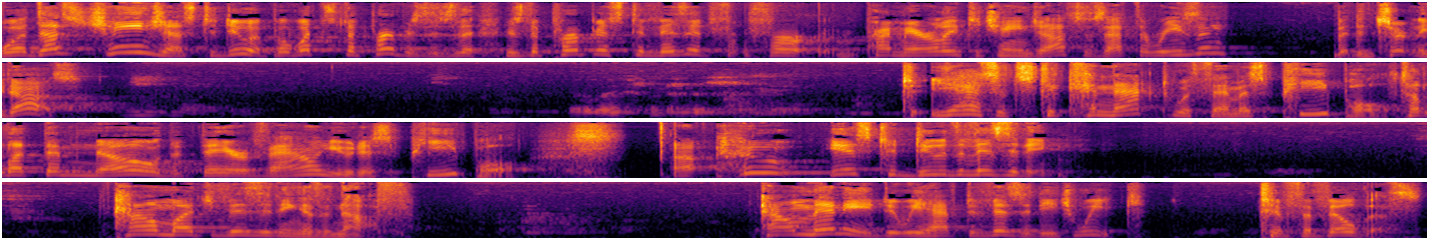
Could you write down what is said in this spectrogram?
Well, it does change us to do it, but what's the purpose? Is the, is the purpose to visit for, for primarily to change us? Is that the reason? But it certainly does. Relationships. To, yes, it's to connect with them as people, to let them know that they are valued as people. Uh, who is to do the visiting? How much visiting is enough? How many do we have to visit each week to fulfill this?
